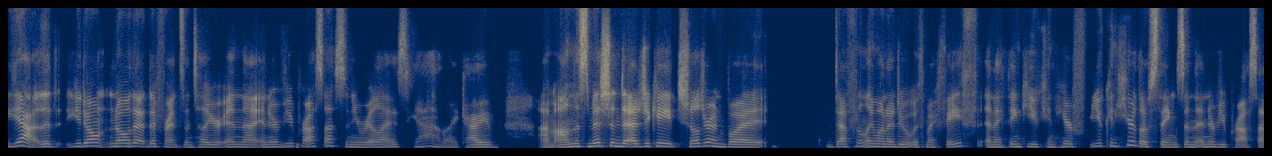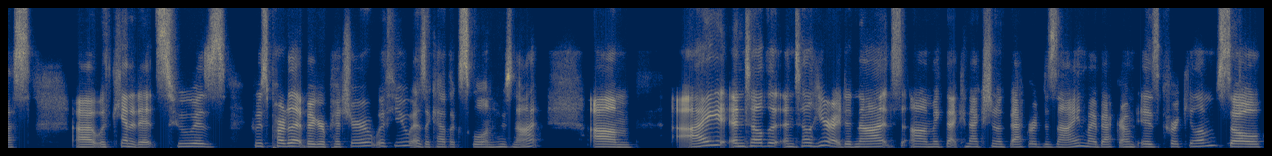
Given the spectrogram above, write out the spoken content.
yeah that you don't know that difference until you're in that interview process and you realize yeah like i i'm on this mission to educate children but definitely want to do it with my faith and i think you can hear you can hear those things in the interview process uh, with candidates who is who's part of that bigger picture with you as a catholic school and who's not um, I until the until here I did not um, make that connection with backward design. My background is curriculum, so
